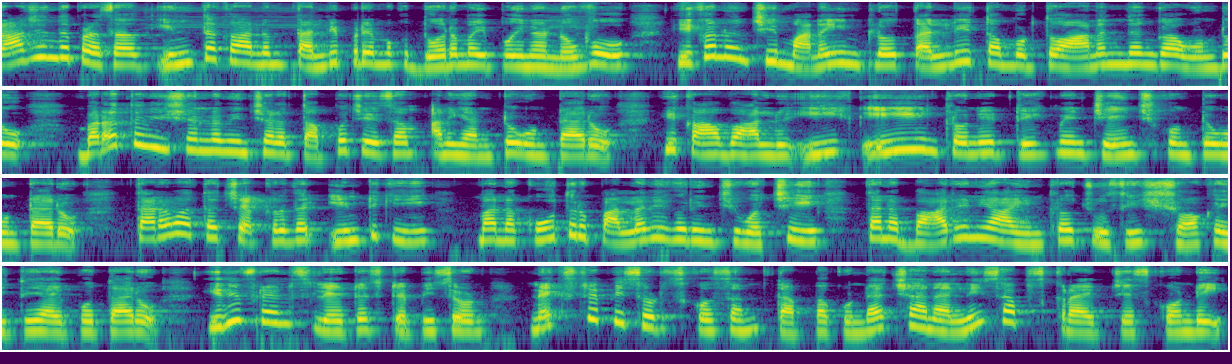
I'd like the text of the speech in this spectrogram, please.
రాజేంద్ర ప్రసాద్ ఇంతకాలం తల్లి ప్రేమకు దూరమైపోయిన నువ్వు ఇక నుంచి మన ఇంట్లో తల్లి తమ్ముడితో ఆనందంగా ఉండు. భరత్ విషయంలో మేము చాలా తప్పు చేశాం అని అంటూ ఉంటారు. ఇక వాళ్ళు ఈ ఈ ఇంట్లోనే ట్రీట్మెంట్ చేయించుకుంటూ ఉంటారు. తర్వాత చక్రధర్ ఇంటికి మన కూతురు పల్లవి గురించి వచ్చి తన భార్యని ఆ ఇంట్లో చూసి షాక్ అయితే అయిపోతారు. ఇది friends latest episode. Next episodes కోసం తప్పకుండా ఛానల్ని సబ్స్క్రైబ్ చేసుకోండి.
